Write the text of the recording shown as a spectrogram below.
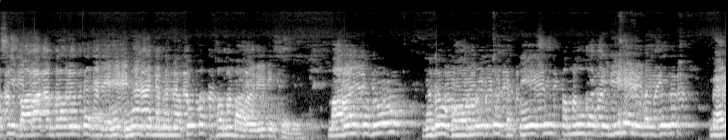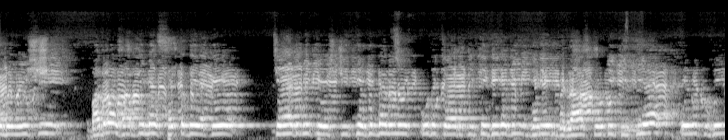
ਅਸੀਂ 12 15 ਦਿਨ ਘਰੇ ਰਹੇ, ਬਿਨਾਂ ਕੰਨ ਤੋਂ ਤੱਕ ਸਾਨੂੰ ਮਾਰਿਆ ਨਹੀਂ ਕਿਸੇ ਨੇ। ਮਾਰਿਆ ਕਦੋਂ? ਜਦੋਂ ਗਵਰਨਮੈਂਟ ਦੇ ਬਲਤੇਜ ਸਿੰਘ ਪੰਨੂ ਵਰਗੇ media adviser madam Manishi Badwa Sahib ਦੀ ਮੈਂ ਸਿੱਟ ਦੇ ਅੱਗੇ ਚੈਟ ਵੀ ਪੇਸ਼ ਕੀਤੀ ਹੈ, ਜਿੱਦਾਂ ਉਹਨਾਂ ਨੇ ਉਹਦੇ ਚੈਟ ਕੀਤੀ ਗਈ ਹੈ ਜਿਹੜੀ ਇਹ ਵਿਡਰਾ ਸਿਕਿਉਰਿਟੀ ਕੀਤੀ ਹੈ, ਇਹਨੂੰ ਤੁਸੀਂ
